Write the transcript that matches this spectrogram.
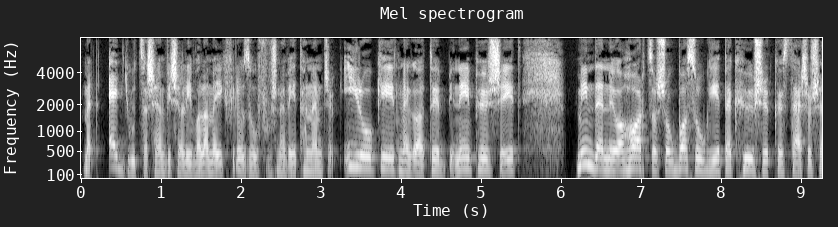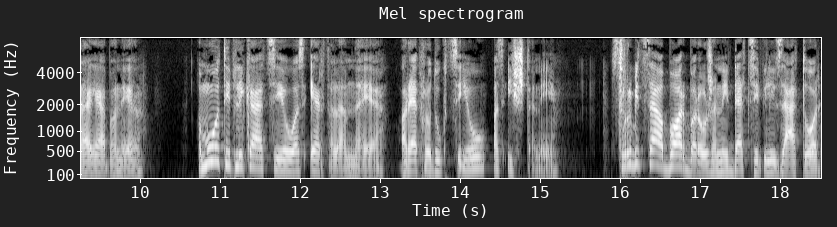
mert egy utca sem viseli valamelyik filozófus nevét, hanem csak írókét, meg a többi néphősét. Minden nő a harcosok, baszógépek, hősök köztársaságában él. A multiplikáció az értelem neje, a reprodukció az istené. Szrubica a barbarózsani decivilizátor,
